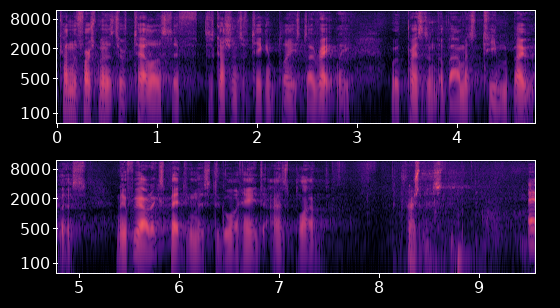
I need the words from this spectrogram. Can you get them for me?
Can the First Minister tell us if discussions have taken place directly with President Obama's team about this? and if we are expecting this to go ahead as planned? First Minister. Uh,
